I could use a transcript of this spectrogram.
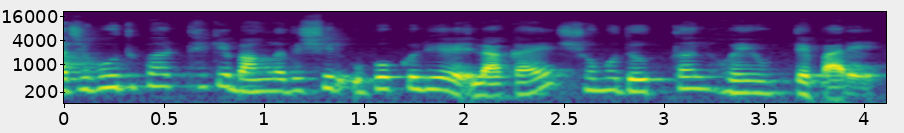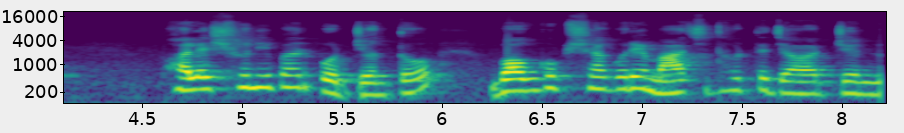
আজ বুধবার থেকে বাংলাদেশের উপকূলীয় এলাকায় সমুদ্র উত্তাল হয়ে উঠতে পারে। ফলে শনিবার পর্যন্ত বঙ্গোপসাগরে মাছ ধরতে যাওয়ার জন্য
